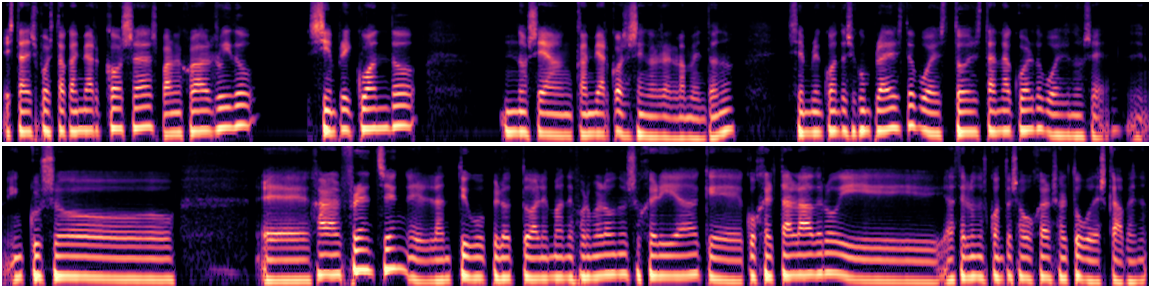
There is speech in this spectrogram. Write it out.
está dispuesto a cambiar cosas para mejorar el ruido siempre y cuando no sean cambiar cosas en el reglamento, ¿no? Siempre y cuando se cumpla esto, pues todos están de acuerdo, pues no sé, incluso eh, Harald Frenchen, el antiguo piloto alemán de Fórmula 1, sugería que coge el taladro y hacerle unos cuantos agujeros al tubo de escape, ¿no?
